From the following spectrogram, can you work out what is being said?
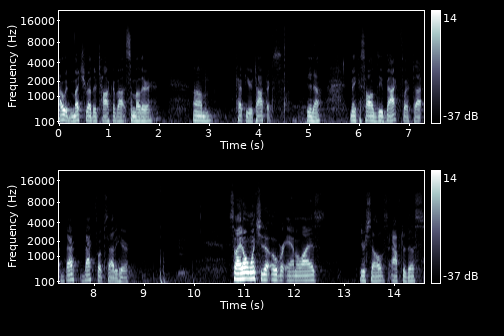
I would much rather talk about some other um, peppier topics, you know, make us all do backflip, uh, back, backflips out of here. So I don't want you to overanalyze yourselves after this.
